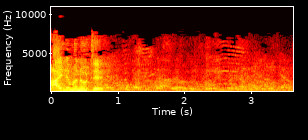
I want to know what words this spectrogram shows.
Eine Minute.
